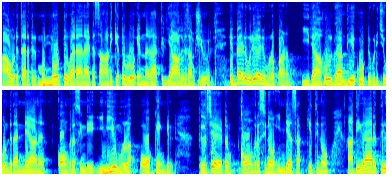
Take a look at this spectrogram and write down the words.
ആ ഒരു തരത്തിൽ മുന്നോട്ട് വരാനായിട്ട് സാധിക്കത്തുള്ളൂ എന്ന കാര്യത്തിൽ യാതൊരു സംശയവുമില്ല. എന്തായാലും ഒരു കാര്യം ഉറപ്പാണ്. ഈ രാഹുൽ ഗാന്ധിയെ കൂട്ടുപിടിച്ചുകൊണ്ട് തന്നെയാണ് കോൺഗ്രസിന്റെ ഇനിയുമുള്ള പോക്കെങ്കിൽ. തീർച്ചയായിട്ടും കോൺഗ്രസിനോ ഇന്ത്യ സഖ്യത്തിനോ അധികാരത്തിൽ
